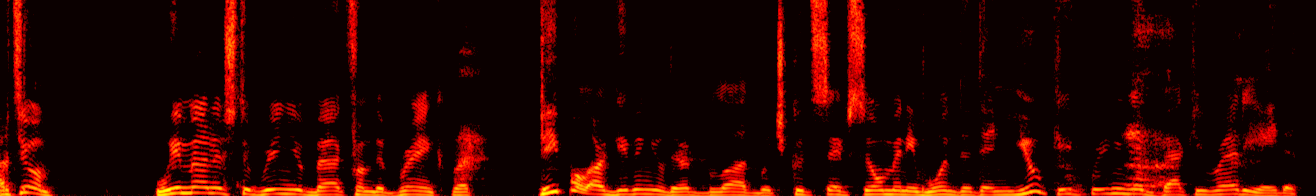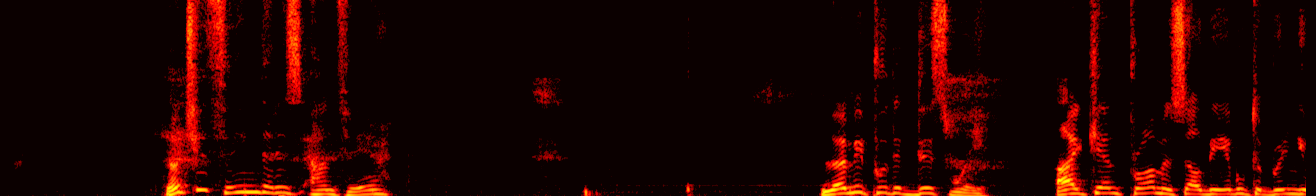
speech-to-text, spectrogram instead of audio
Artyom, we managed to bring you back from the brink, but people are giving you their blood, which could save so many wounded, and you keep bringing it back irradiated. Don't you think that is unfair? Let me put it this way. I can't promise I'll be able to bring you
